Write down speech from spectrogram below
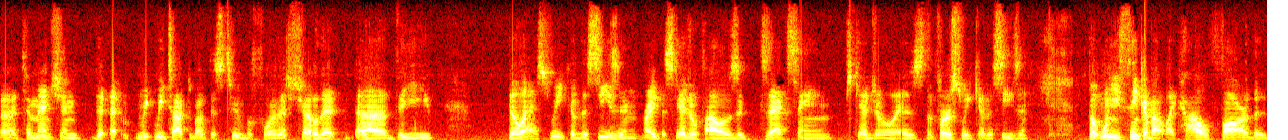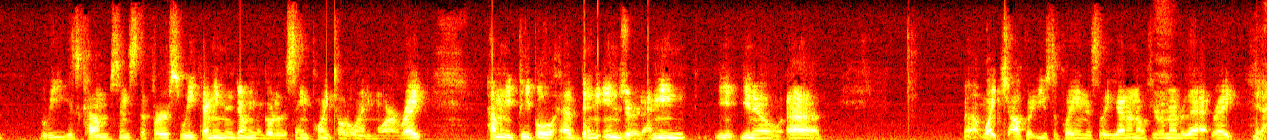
uh, to mention, that uh, we, we, talked about this too before this show that uh, the the last week of the season, right? The schedule follows exact same schedule as the first week of the season. But when you think about like how far the league has come since the first week, I mean, they don't even go to the same point total anymore, right? How many people have been injured? I mean, you, you know, uh, uh, White Chocolate used to play in this league. I don't know if you remember that, right? Yeah,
